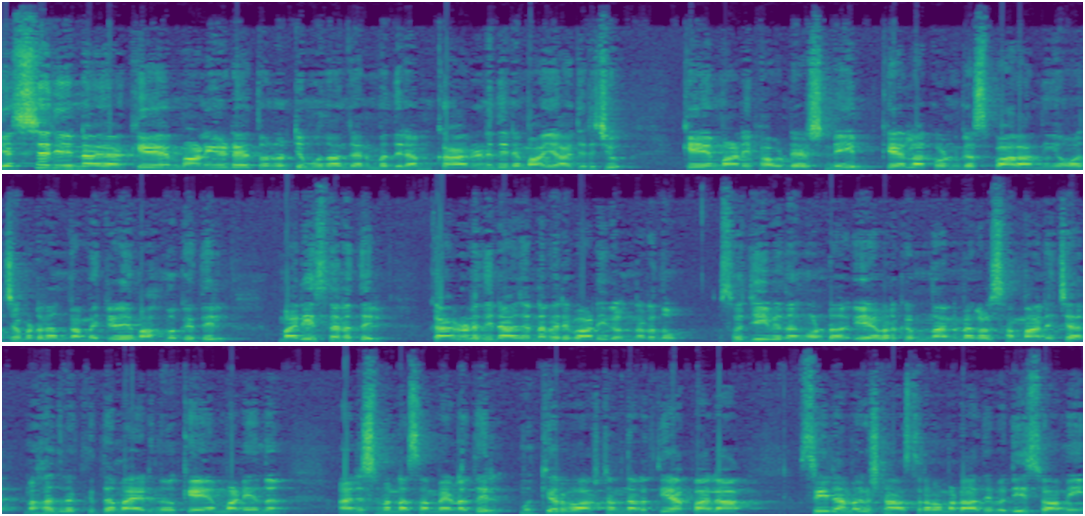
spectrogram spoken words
യശ്വരീനായ കെ എം മാണിയുടെ തൊണ്ണൂറ്റിമൂന്നാം ജന്മദിനം കാരുണ്യദിനമായി ആചരിച്ചു. കെ എം മാണി ഫൗണ്ടേഷന്റെയും കേരള കോൺഗ്രസ് പാലാ നിയോജകമണ്ഡലം കമ്മിറ്റിയുടെയും ആഭിമുഖ്യത്തിൽ മരീസ്ഥനത്തിൽ കാരുണ്യ ദിനാചരണ പരിപാടികൾ നടന്നു. സ്വജീവിതം കൊണ്ട് ഏവർക്കും നന്മകൾ സമ്മാനിച്ച മഹത് വ്യക്തിത്വമായിരുന്നു കെ എം മാണിയെന്ന് അനുസ്മരണ സമ്മേളനത്തിൽ മുഖ്യ പ്രഭാഷണം നടത്തിയ പാലാ ശ്രീരാമകൃഷ്ണ ആശ്രമ മഠാധിപതി സ്വാമി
